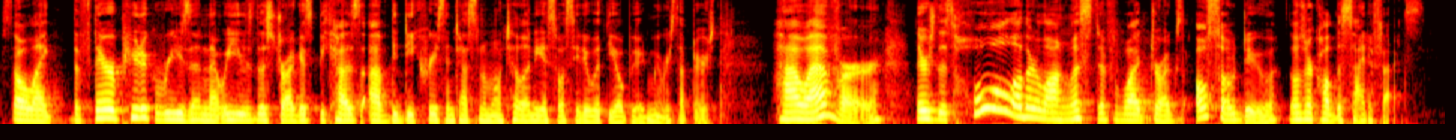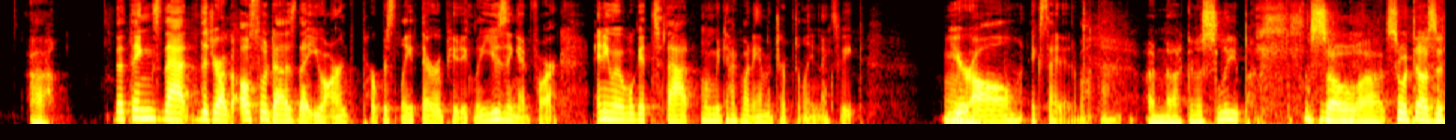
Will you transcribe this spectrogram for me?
So, like the therapeutic reason that we use this drug is because of the decreased intestinal motility associated with the opioid mu receptors. However, there's this whole other long list of what drugs also do. Those are called the side effects. Ah, The things that the drug also does that you aren't purposely therapeutically using it for. Anyway, we'll get to that when we talk about amitriptyline next week. You're all excited about that. I'm not going to sleep. so, uh, so it does it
